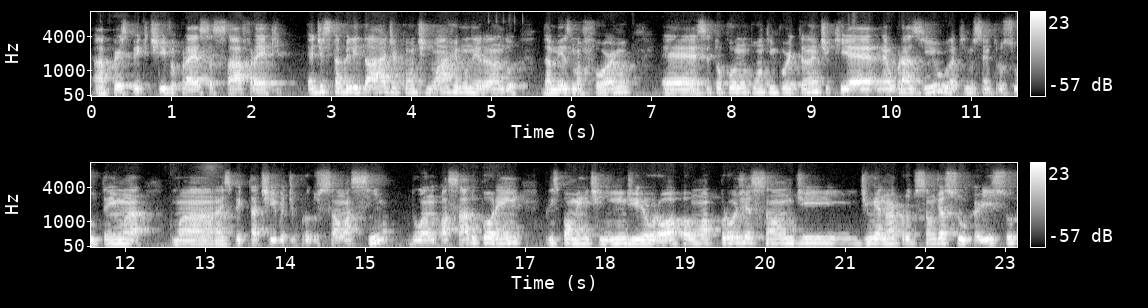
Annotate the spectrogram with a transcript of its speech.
A perspectiva para essa safra é que é de estabilidade, é continuar remunerando da mesma forma. É, você tocou num ponto importante que é né, o Brasil, aqui no Centro-Sul, tem uma, uma expectativa de produção acima do ano passado, porém, principalmente Índia e Europa, uma projeção de, de menor produção de açúcar. Isso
